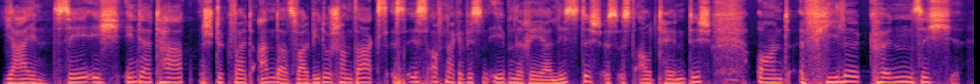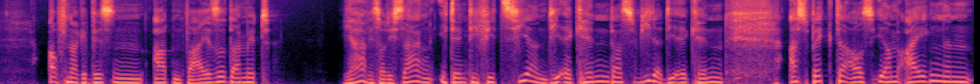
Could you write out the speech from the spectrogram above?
Jein, sehe ich in der Tat ein Stück weit anders, weil wie du schon sagst, es ist auf einer gewissen Ebene realistisch, es ist authentisch und viele können sich auf einer gewissen Art und Weise damit ja, wie soll ich sagen, identifizieren. Die erkennen das wieder, die erkennen Aspekte aus ihrem eigenen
